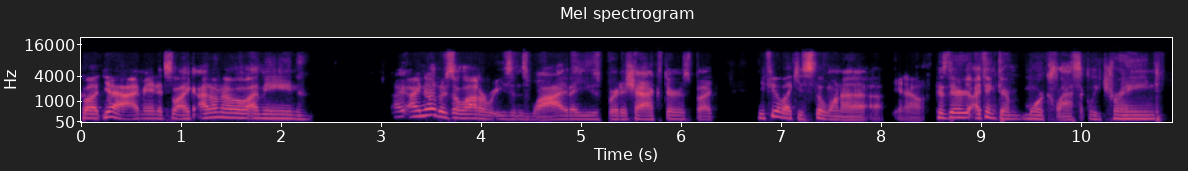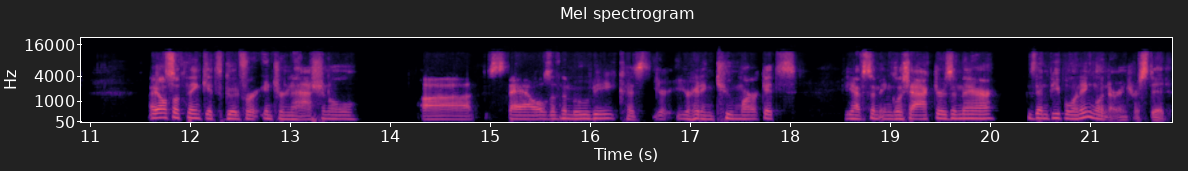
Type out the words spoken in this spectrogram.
But yeah, I mean, it's like I don't know. I mean, I, I know there's a lot of reasons why they use British actors, but you feel like you still want to, you know, because they're. I think they're more classically trained. I also think it's good for international uh sales of the movie because you're you're hitting two markets. You have some English actors in there, because then people in England are interested.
